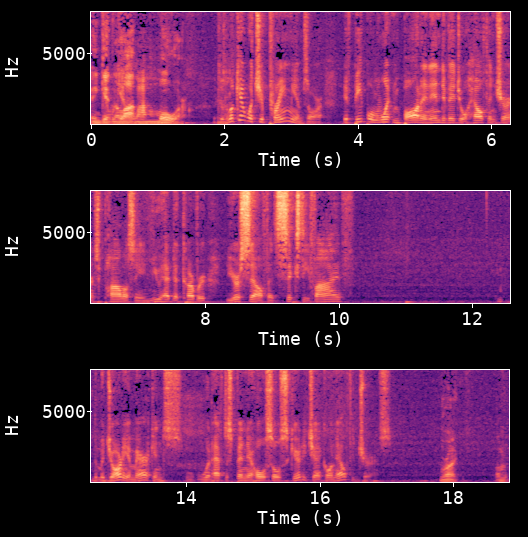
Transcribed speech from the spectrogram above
And getting we a get lot, more. Because look at what your premiums are. If people went and bought an individual health insurance policy and you had to cover yourself at 65, the majority of Americans would have to spend their whole Social Security check on health insurance. Right. Um,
